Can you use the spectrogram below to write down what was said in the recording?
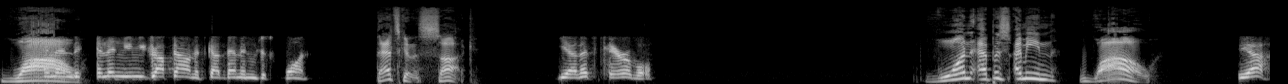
Wow, And then, and then when you drop down, it's got them in just one. that's gonna suck. Yeah, that's terrible. One episode. I mean, wow. Yeah.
